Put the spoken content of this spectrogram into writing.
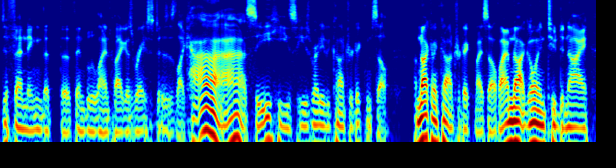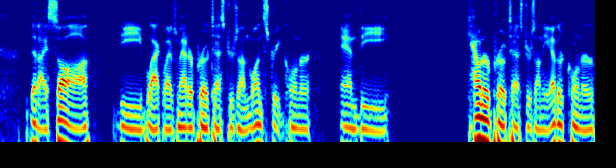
defending that the thin blue line flag is racist is, is like, ah, see, he's he's ready to contradict himself. I'm not going to contradict myself. I'm not going to deny that I saw the Black Lives Matter protesters on one street corner and the counter protesters on the other corner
